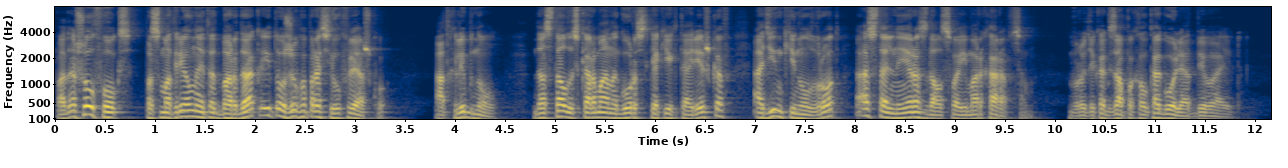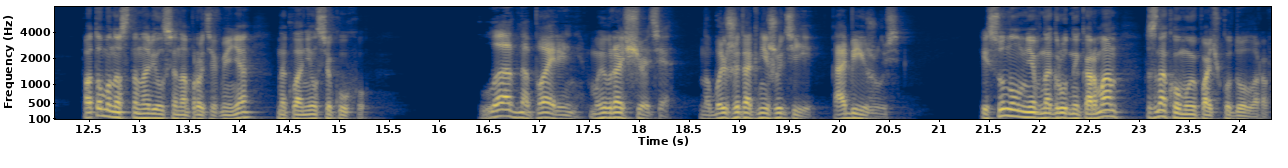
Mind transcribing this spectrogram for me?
Подошел Фокс, посмотрел на этот бардак и тоже попросил фляжку. Отхлебнул. Достал из кармана горсть каких-то орешков, один кинул в рот, а остальные раздал своим архаровцам. Вроде как запах алкоголя отбивают. Потом он остановился напротив меня, наклонился к уху. «Ладно, парень, мы в расчете. Но больше так не шути, обижусь». И сунул мне в нагрудный карман знакомую пачку долларов.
